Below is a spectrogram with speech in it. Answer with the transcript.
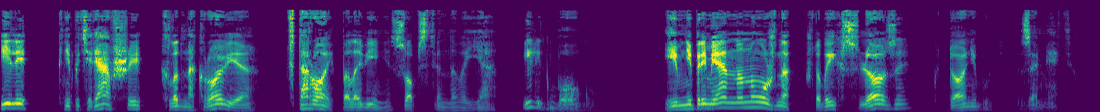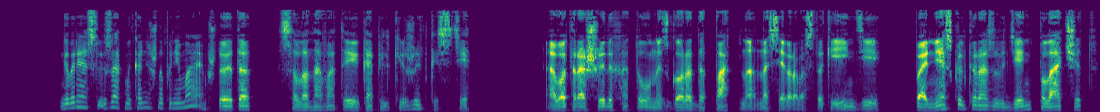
Или к не потерявшей хладнокровие второй половине собственного «я» или к Богу. Им непременно нужно, чтобы их слезы кто-нибудь заметил. Говоря о слезах, мы, конечно, понимаем, что это солоноватые капельки жидкости. А вот Рашида Хатун из города Патна на северо-востоке Индии по несколько раз в день плачет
